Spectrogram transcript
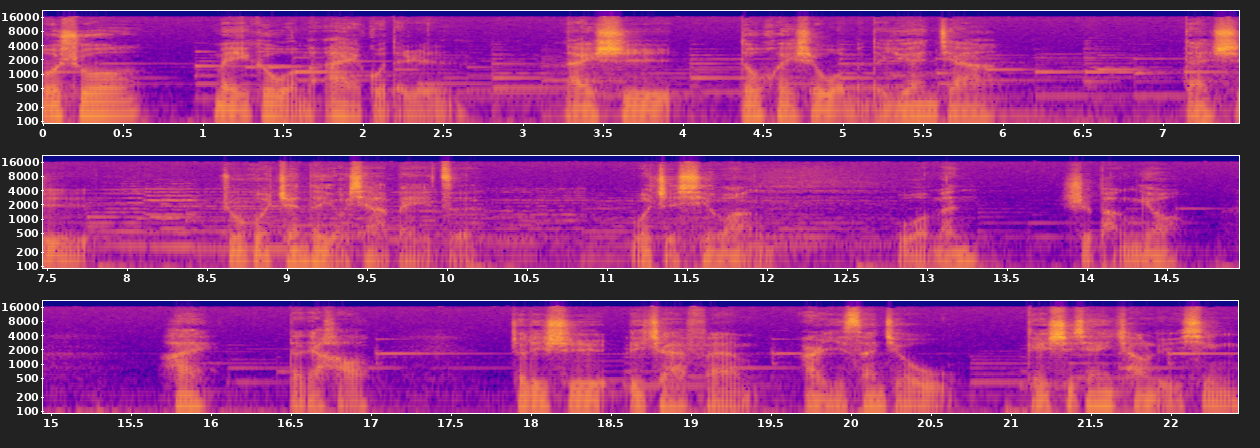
佛说，每个我们爱过的人，来世都会是我们的冤家。但是，如果真的有下辈子，我只希望我们是朋友。嗨，大家好，这里是荔枝 FM 二一三九五，给时间一场旅行，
